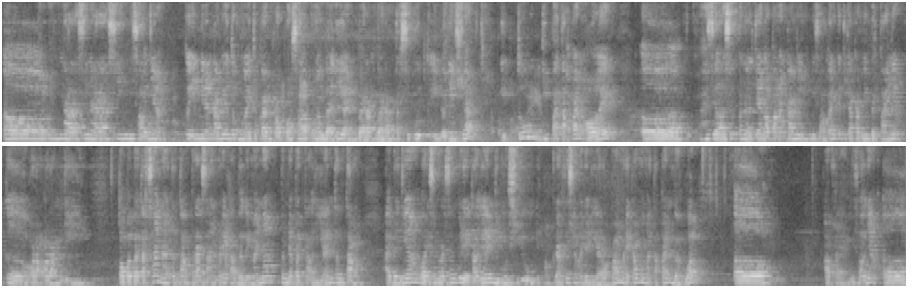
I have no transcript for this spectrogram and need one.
eh, narasi-narasi misalnya keinginan kami untuk mengajukan proposal pengembalian barang-barang tersebut ke Indonesia itu dipatahkan oleh eh, hasil-hasil penelitian lapangan kami. Misalkan ketika kami bertanya ke orang-orang di Toba Batak sana tentang perasaan mereka, bagaimana pendapat kalian tentang adanya warisan-warisan budaya kalian di museum etnografis yang ada di Eropa, mereka mengatakan bahwa eh, apa ya, misalnya eh,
